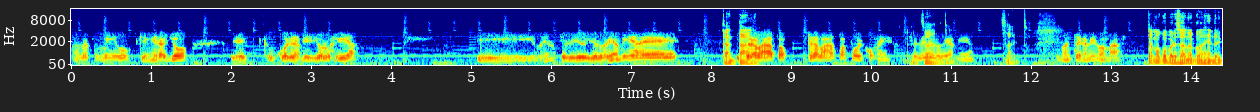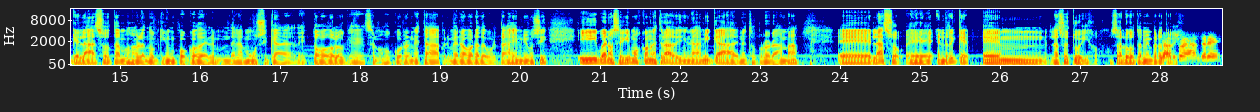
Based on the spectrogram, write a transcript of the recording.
hablar conmigo, quién era yo, eh, cuál era mi ideología, y bueno, yo le digo, la ideología mía es cantar. Trabajar para trabajar poder comer. Esa es la ideología mía. Exacto. Y mantener a mi mamá. Estamos conversando con Enrique Lazo, estamos hablando aquí un poco de, la música, de todo lo que se nos ocurre en esta primera hora de Voltaje Music. Y bueno, seguimos con nuestra dinámica de nuestro programa. Eh, Lazo, eh, Enrique, eh, Lazo es tu hijo. Un saludo también para Lazo tu hijo. es Andrés.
